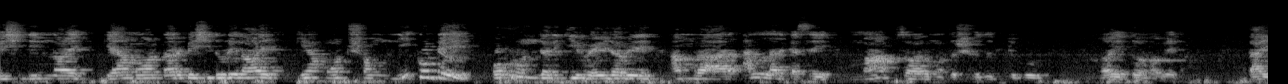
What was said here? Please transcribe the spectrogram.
বেশি দিন নয়, কেয়ামত আর বেশি দূরে নয়, কেয়ামত নিকটে কখন জানি কি হয়ে যাবে, আমরা আর আল্লাহর কাছে মাপ চাওয়ার মতো সুযোগটুকু হয়তো হবে না। তাই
